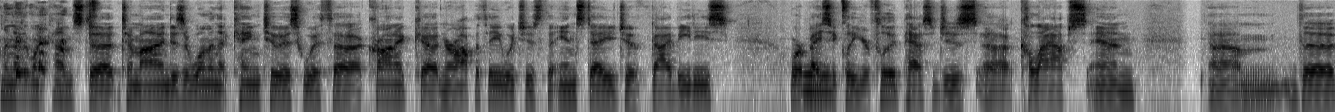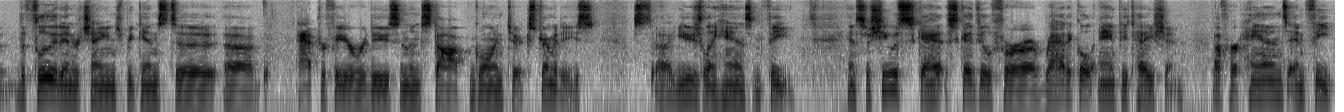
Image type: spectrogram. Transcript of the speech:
Another one comes to, to mind is a woman that came to us with uh, chronic uh, neuropathy, which is the end stage of diabetes where basically your fluid passages uh, collapse and um, the the fluid interchange begins to uh, atrophy or reduce and then stop going to extremities, uh, usually hands and feet. And so she was scheduled for a radical amputation of her hands and feet,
